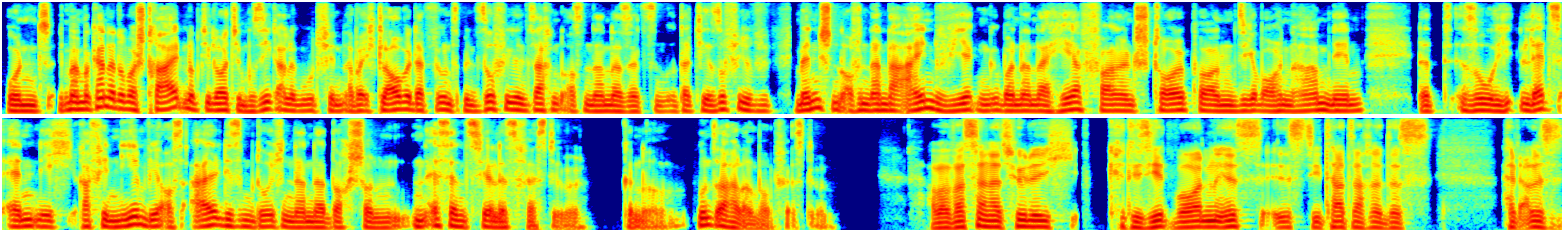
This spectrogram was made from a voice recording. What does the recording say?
Und ich meine, man kann darüber streiten, ob die Leute die Musik alle gut finden, aber ich glaube, dass wir uns mit so vielen Sachen auseinandersetzen und dass hier so viele Menschen aufeinander einwirken, übereinander herfallen, stolpern, sich aber auch in den Arm nehmen, dass so letztendlich raffinieren wir aus all diesem Durcheinander doch schon ein essentielles Festival. Genau. Unser Hallenpop Festival. Aber was da natürlich kritisiert worden ist, ist die Tatsache, dass halt alles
